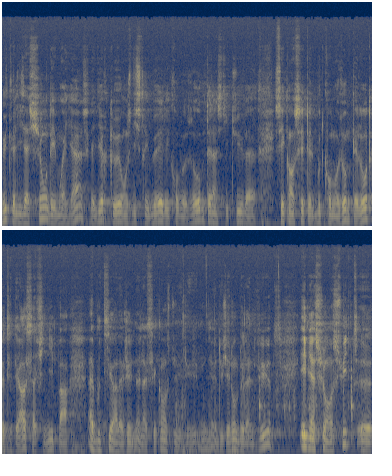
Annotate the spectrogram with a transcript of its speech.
mutualisation des moyens, c'est-à-dire qu'on se distribuait les chromosomes, tel institut va séquencer tel bout de chromosome, tel autre, etc. Ça finit par aboutir à la, séquence du, génome de la levure. Et bien sûr, ensuite, euh,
